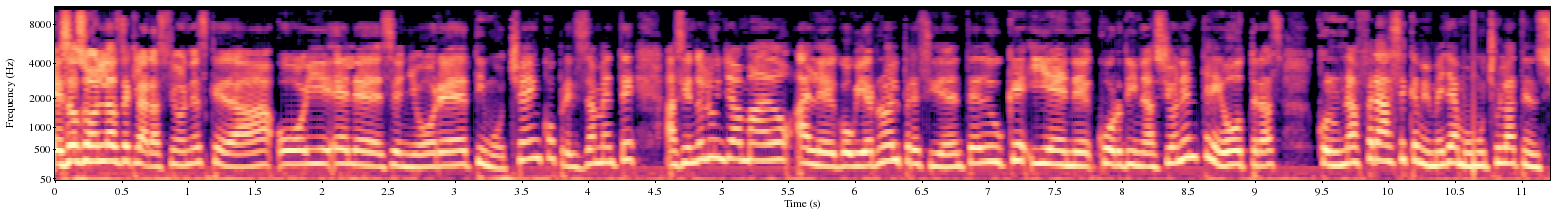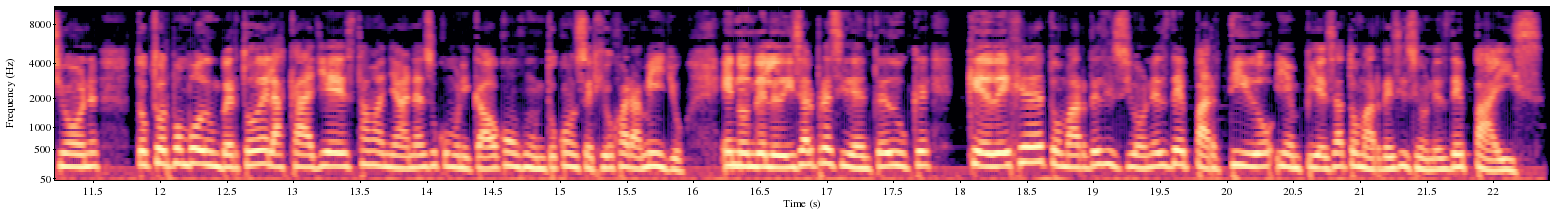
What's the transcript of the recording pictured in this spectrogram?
Esas son las declaraciones que da hoy el eh, señor eh, Timochenko, precisamente haciéndole un llamado al eh, gobierno del presidente Duque y en eh, coordinación, entre otras, con una frase que a mí me llamó mucho la atención, doctor Pombo de Humberto de la Calle, esta mañana en su comunicado conjunto con Sergio Jaramillo, en donde le dice al presidente Duque que deje de tomar decisiones de partido y empiece a tomar decisiones de país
